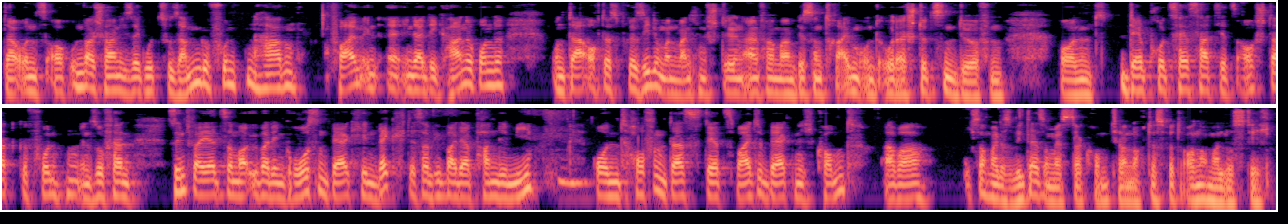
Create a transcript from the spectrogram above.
da uns auch unwahrscheinlich sehr gut zusammengefunden haben. Vor allem in, äh, in der Dekanerunde und da auch das Präsidium an manchen Stellen einfach mal ein bisschen treiben und oder stützen dürfen. Und der Prozess hat jetzt auch stattgefunden. Insofern sind wir jetzt einmal über den großen Berg hinweg, deshalb wie bei der Pandemie, mhm. und hoffen, dass der zweite Berg nicht kommt. Aber ich sag mal, das Wintersemester kommt ja noch. Das wird auch noch mal lustig.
